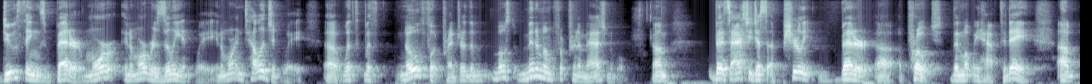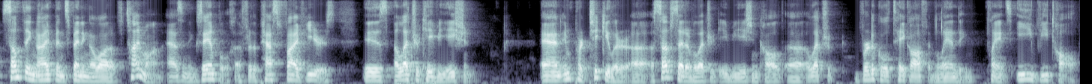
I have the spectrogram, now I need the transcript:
do things better, more in a more resilient way, in a more intelligent way, uh, with with no footprint or the most minimum footprint imaginable. Um, that's actually just a purely better uh, approach than what we have today. Um, something I've been spending a lot of time on, as an example, uh, for the past five years, is electric aviation, and in particular, uh, a subset of electric aviation called uh, electric vertical takeoff and landing planes, eVTOL.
